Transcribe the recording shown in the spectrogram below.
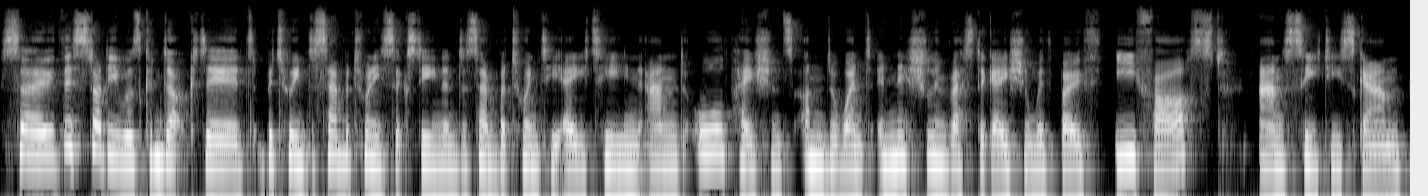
So, this study was conducted between December 2016 and December 2018, and all patients underwent initial investigation with both EFAST and CT scan,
